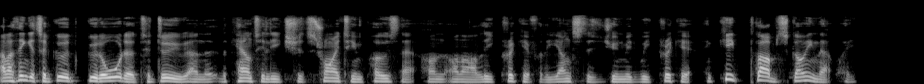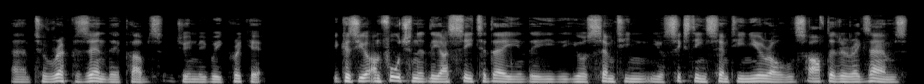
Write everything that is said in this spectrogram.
And I think it's a good, good order to do. And the, the, county league should try to impose that on, on our league cricket for the youngsters during midweek cricket and keep clubs going that way, um, to represent their clubs during midweek cricket. Because you, unfortunately, I see today the, the, your 17, your 16, 17 year olds after their exams,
